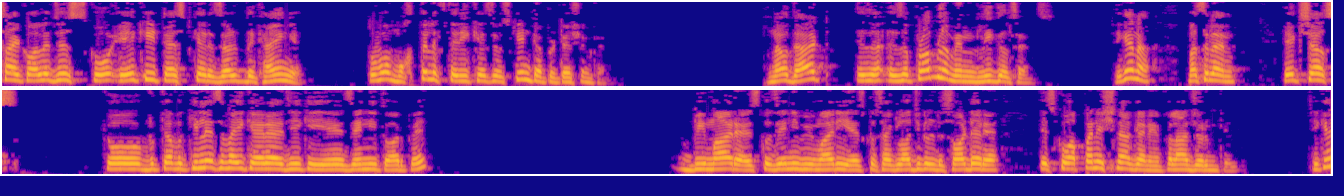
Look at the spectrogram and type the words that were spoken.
سائیکولوجسٹ کو ایک ہی ٹیسٹ کے ریزلٹ دکھائیں گے تو وہ مختلف طریقے سے اس کی انٹرپریٹیشن کریں now that is a problem in legal sense ٹھیک ہے نا مثلا ایک شخص کو کیا وکیل سے وہی کہہ ہے جی کہ یہ ذہنی طور پہ بیمار ہے اس کو ذہنی بیماری ہے اس کو سائیکولوجیکل ڈس ہے اس کو اپنش نہ کریں فلاں جرم کے لیے ٹھیک ہے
